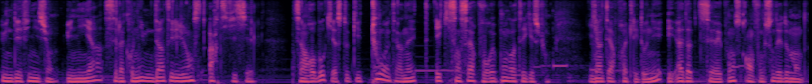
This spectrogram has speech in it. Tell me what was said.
une définition. Une IA, c'est l'acronyme d'intelligence artificielle. C'est un robot qui a stocké tout Internet et qui s'en sert pour répondre à tes questions. Il interprète les données et adapte ses réponses en fonction des demandes.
